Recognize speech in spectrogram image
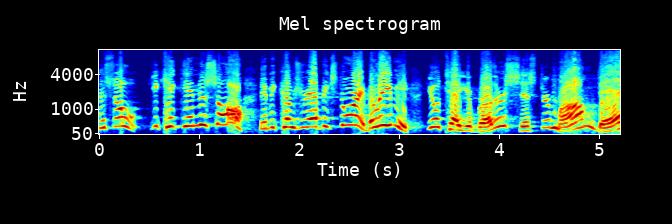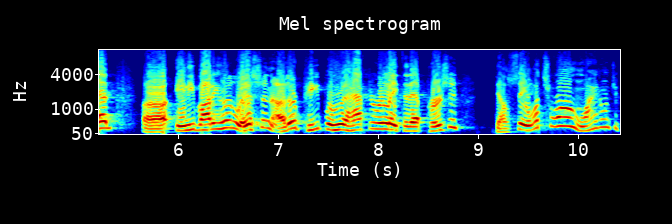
And so you kick into Saul. It becomes your epic story. Believe me, you'll tell your brother, sister, mom, dad, uh, anybody who'll listen, other people who have to relate to that person. They'll say, What's wrong? Why don't you?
